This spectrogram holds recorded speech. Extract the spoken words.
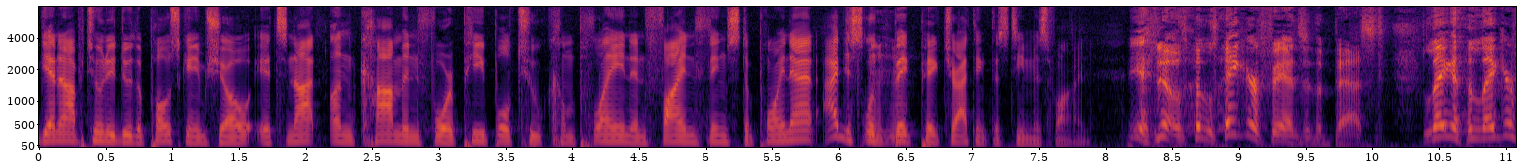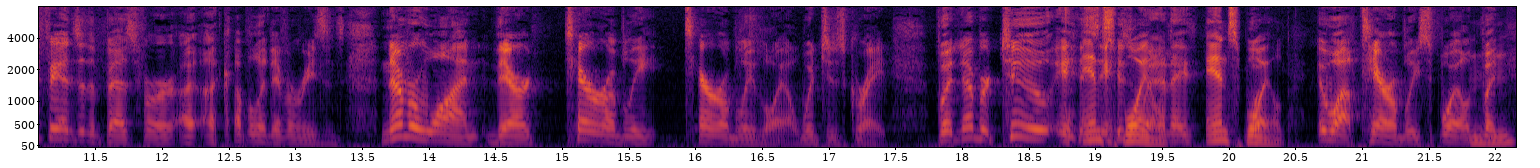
get an opportunity to do the post game show. It's not uncommon for people to complain and find things to point at. I just look mm-hmm. big picture. I think this team is fine. Yeah, no, the Laker fans are the best. Laker, the Laker fans are the best for a, a couple of different reasons. Number one, they're terribly, terribly loyal, which is great. But number two is and is spoiled when I- and spoiled. well, terribly spoiled, Mm-hmm. but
